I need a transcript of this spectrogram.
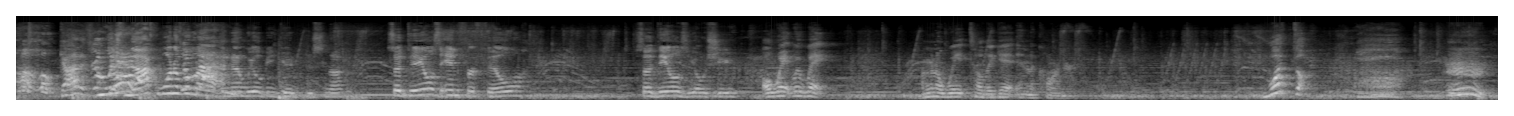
Oh, Got it. Just it. knock one of them Throw out, it. and then we'll be good. Just knock. So Dale's in for Phil. So Dale's Yoshi. Oh wait, wait, wait. I'm gonna wait till they get in the corner. What the? Mm.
